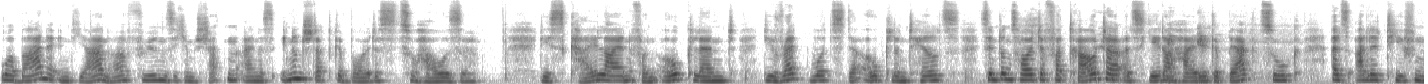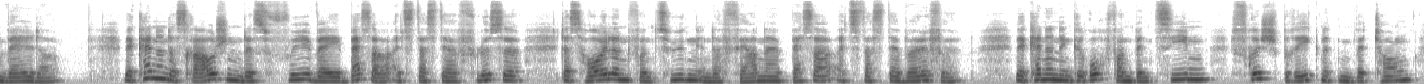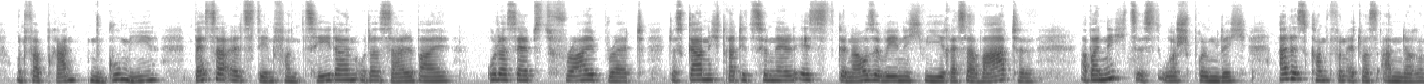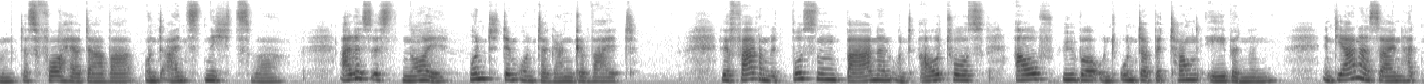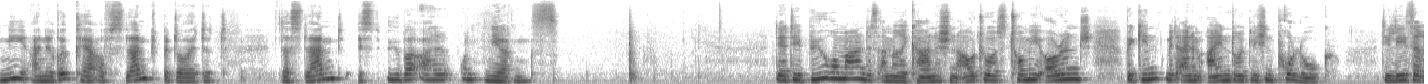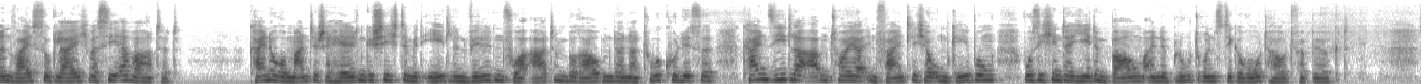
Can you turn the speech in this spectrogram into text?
Urbane Indianer fühlen sich im Schatten eines Innenstadtgebäudes zu Hause. Die Skyline von Oakland, die Redwoods der Oakland Hills sind uns heute vertrauter als jeder heilige Bergzug, als alle tiefen Wälder. Wir kennen das Rauschen des Freeway besser als das der Flüsse, das Heulen von Zügen in der Ferne besser als das der Wölfe. Wir kennen den Geruch von Benzin, frisch beregnetem Beton und verbranntem Gummi besser als den von Zedern oder Salbei oder selbst Fry Bread, das gar nicht traditionell ist, genauso wenig wie Reservate. Aber nichts ist ursprünglich, alles kommt von etwas anderem, das vorher da war und einst nichts war. Alles ist neu und dem Untergang geweiht. Wir fahren mit Bussen, Bahnen und Autos auf, über und unter Betonebenen. Indianer sein hat nie eine Rückkehr aufs Land bedeutet. Das Land ist überall und nirgends. Der Debütroman des amerikanischen Autors Tommy Orange beginnt mit einem eindrücklichen Prolog. Die Leserin weiß sogleich, was sie erwartet. Keine romantische Heldengeschichte mit edlen Wilden vor atemberaubender Naturkulisse, kein Siedlerabenteuer in feindlicher Umgebung, wo sich hinter jedem Baum eine blutrünstige Rothaut verbirgt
